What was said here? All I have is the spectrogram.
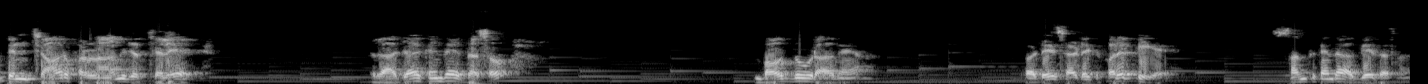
ਤਿੰਨ ਚਾਰ ਫਰਲਾਂਗ ਜਦ ਚਲੇ ਰਾਜਾ ਕਹਿੰਦੇ ਦੱਸੋ ਬਹੁਤ ਦੂਰ ਆ ਗਏ ਤੁਹਾਡੇ ਸਾਡੇ ਚ ਫ਼ਰਕ ਕੀ ਹੈ ਸੰਤ ਕਹਿੰਦਾ ਅੱਗੇ ਦੱਸਾਂ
